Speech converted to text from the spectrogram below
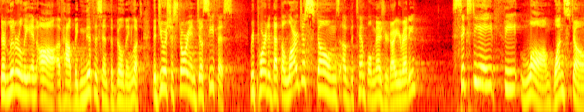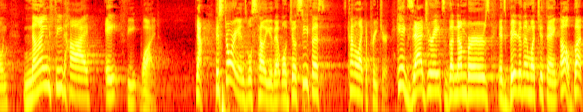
They're literally in awe of how magnificent the building looks. The Jewish historian Josephus reported that the largest stones of the temple measured, are you ready? 68 feet long, one stone, 9 feet high, 8 feet wide. Now, historians will tell you that, well, Josephus is kind of like a preacher. He exaggerates the numbers, it's bigger than what you think. Oh, but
